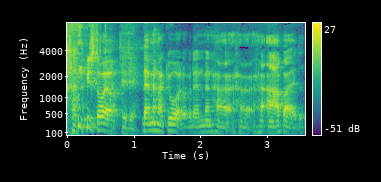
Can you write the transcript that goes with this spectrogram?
nogle historier det det. hvad man har gjort, og hvordan man har, har, har arbejdet.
